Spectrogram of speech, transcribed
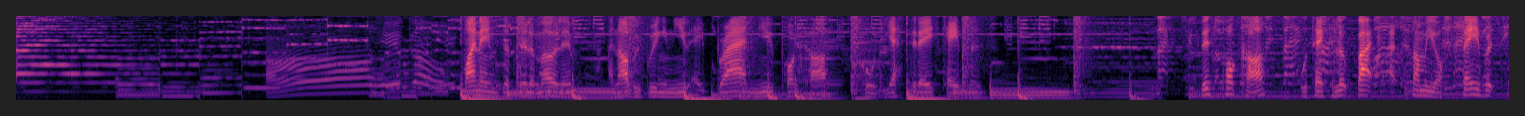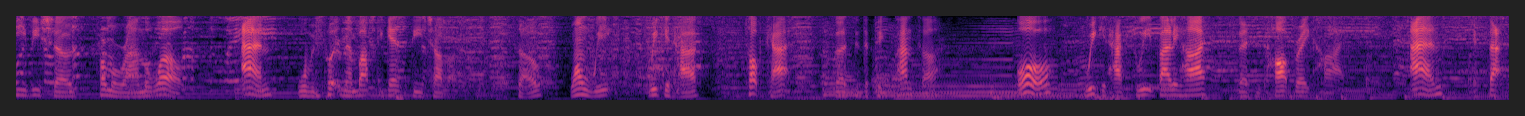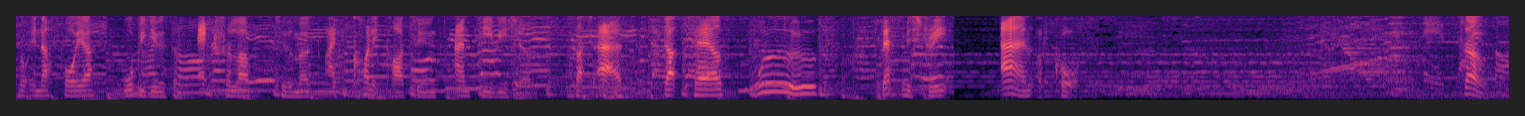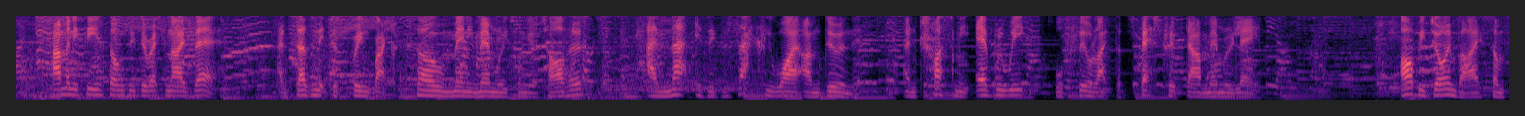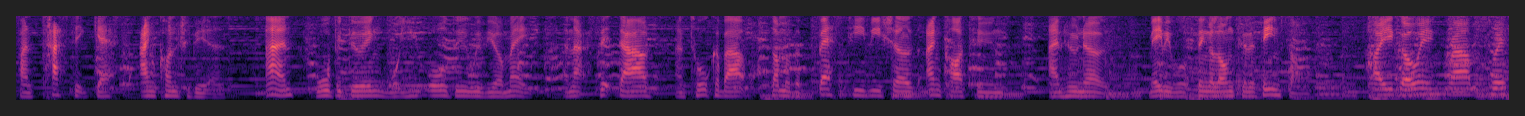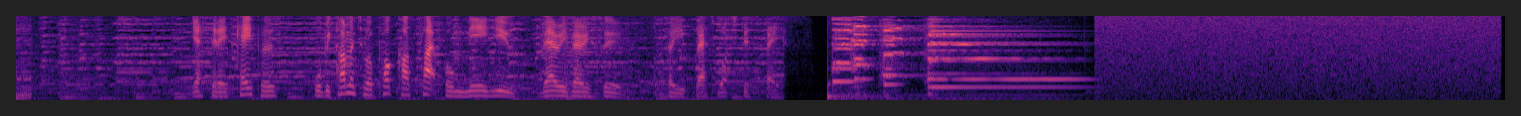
Oh. My name is Abdullah Molim, and I'll be bringing you a brand new podcast called Yesterday's Capers. This podcast will take a look back at some of your favorite TV shows from around the world, and we'll be putting them up against each other. So, one week we could have Top Cat versus the Pink Panther, or we could have Sweet Valley High versus Heartbreak High. And if that's not enough for you, we'll be giving some extra love to the most iconic cartoons and TV shows, such as DuckTales, Woo, Sesame Street, and of course. So, how many theme songs did you recognize there? And doesn't it just bring back so many memories from your childhood? And that is exactly why I'm doing this. And trust me, every week will feel like the best trip down memory lane. I'll be joined by some fantastic guests and contributors. And we'll be doing what you all do with your mates, and that's sit down and talk about some of the best TV shows and cartoons. And who knows, maybe we'll sing along to the theme song. Are you going round the twist? Yesterday's Capers will be coming to a podcast platform near you very, very soon, so you best watch this space.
